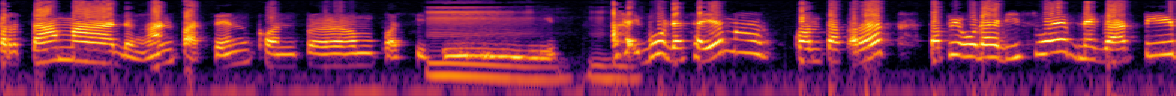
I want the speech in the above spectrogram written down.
pertama dengan pasien confirm positif. Hmm, hmm. Ah, ibu udah saya mah kontak erat, tapi udah di swab negatif,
